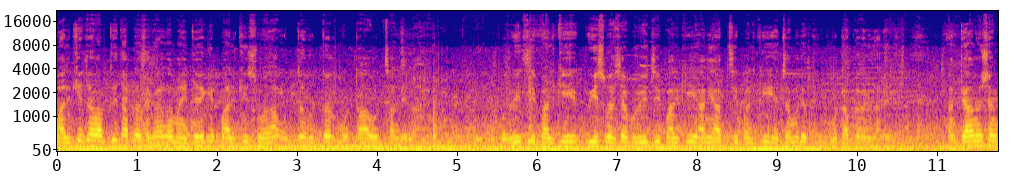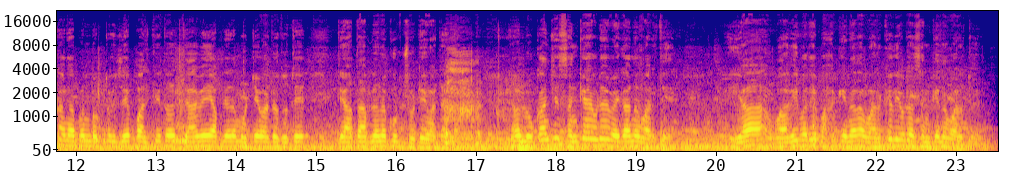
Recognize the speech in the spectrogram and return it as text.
पालखीच्या बाबतीत आपल्या सगळ्यांना माहिती आहे की पालखी सोहळा उत्तर उत्तर मोठा होत चाललेला आहे. पूर्वीची पालखी वीस वर्षापूर्वीची पालखी आणि आजची पालखी याच्यामध्ये खूप मोठा फरक झालेला आहे. आणि त्या अनुषंगानं आपण बघतो की जे पालखी तर त्यावेळी आपल्याला मोठे वाटत होते ते आता आपल्याला खूप छोटे वाटायला त्यामुळे लोकांची संख्या एवढ्या वेगानं वाढते. या वारीमध्ये भाग घेणारा वारकरी एवढ्या संख्येनं वाढतो आहे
